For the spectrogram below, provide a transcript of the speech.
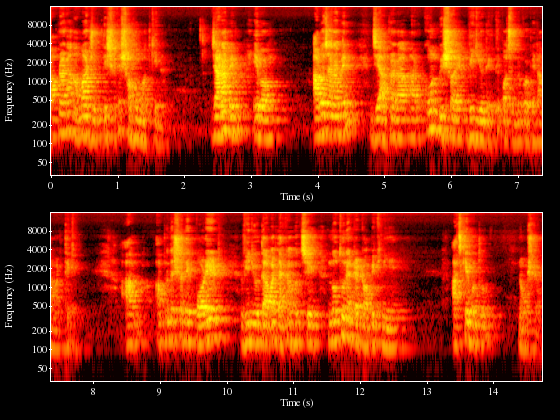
আপনারা আমার যুক্তির সাথে সহমত কিনা, জানাবেন এবং আরও জানাবেন যে আপনারা আর কোন বিষয়ে ভিডিও দেখতে পছন্দ করবেন আমার থেকে। আপনাদের সাথে পরের ভিডিওতে আবার দেখা হচ্ছে নতুন একটা টপিক নিয়ে। আজকের মতো, নমস্কার।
